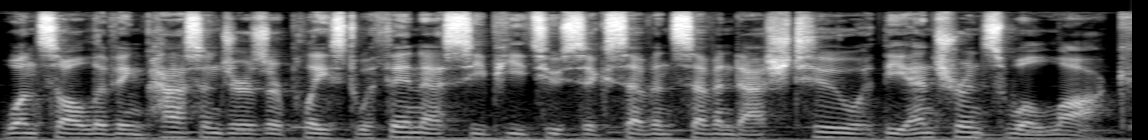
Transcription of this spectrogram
Once all living passengers are placed within SCP-2677-2, the entrance will lock.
